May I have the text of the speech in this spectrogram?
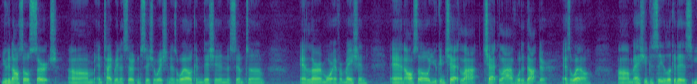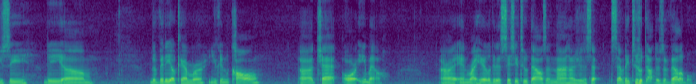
You can also search um, and type in a certain situation as well, condition, the symptom, and learn more information. And also, you can chat live, chat live with a doctor as well. Um, as you can see, look at this. You see the um, the video camera. You can call, uh, chat, or email. All right, and right here, look at this: sixty-two thousand nine hundred seventy-two doctors available.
